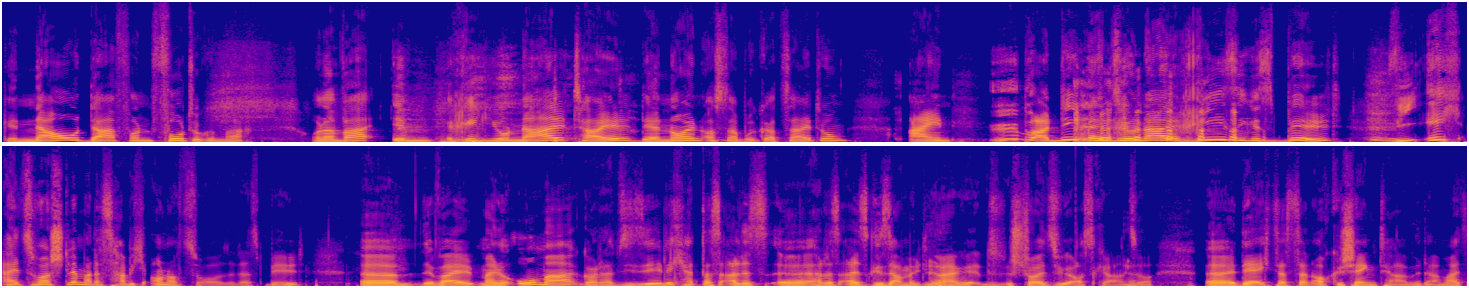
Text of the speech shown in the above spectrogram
genau davon ein Foto gemacht. Und dann war im Regionalteil der neuen Osnabrücker Zeitung ein überdimensional riesiges Bild, wie ich als Horst Schlemmer, das habe ich auch noch zu Hause, das Bild, ähm, weil meine Oma, Gott hat sie selig, hat das alles, äh, hat das alles gesammelt. Die Ja. war stolz wie Oscar und so, äh, der ich das dann auch geschenkt habe damals.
